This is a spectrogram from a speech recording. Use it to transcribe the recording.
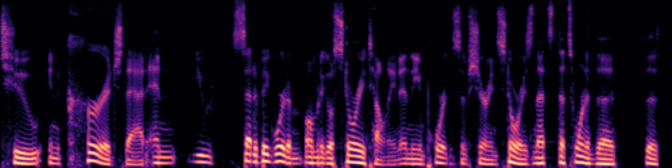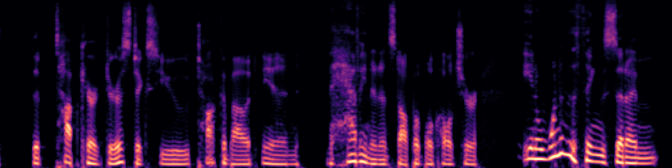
to encourage that. And you said a big word a moment ago, storytelling and the importance of sharing stories. And that's that's one of the the the top characteristics you talk about in having an unstoppable culture. You know, one of the things that I'm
